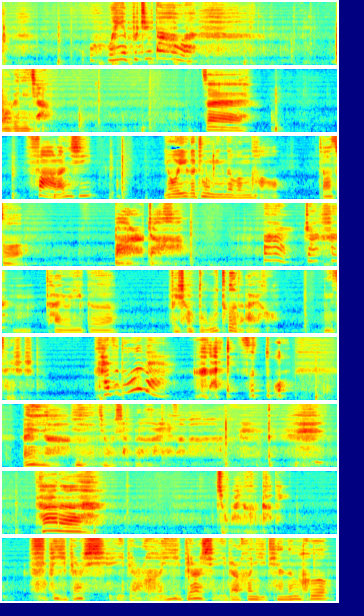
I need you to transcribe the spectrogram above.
我我也不知道啊。我跟你讲，在法兰西有一个著名的文豪，叫做巴尔扎哈。巴尔扎哈，嗯他有一个非常独特的爱好，你猜是什么？孩子多呗。孩子多。哎呀，你就想着孩子了。他呢，就爱喝咖啡。他一边写一边喝，一边写一边喝，一天能喝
